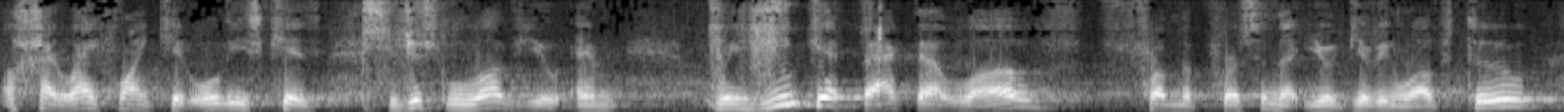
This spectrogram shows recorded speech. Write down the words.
a high lifeline kid, all these kids, they just love you. And when you get back that love from the person that you're giving love to,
